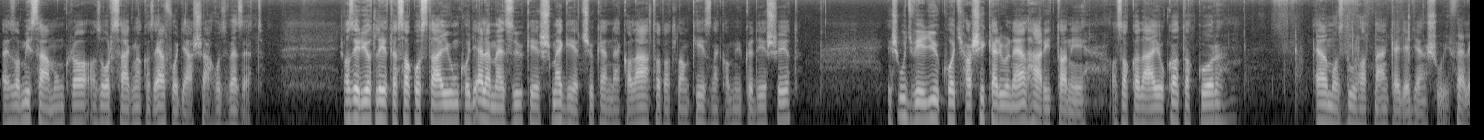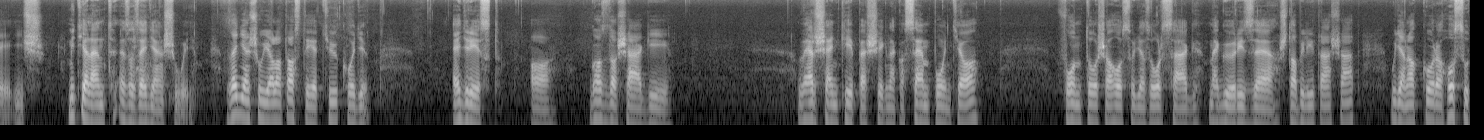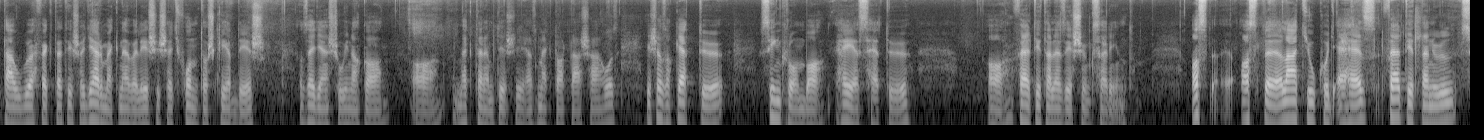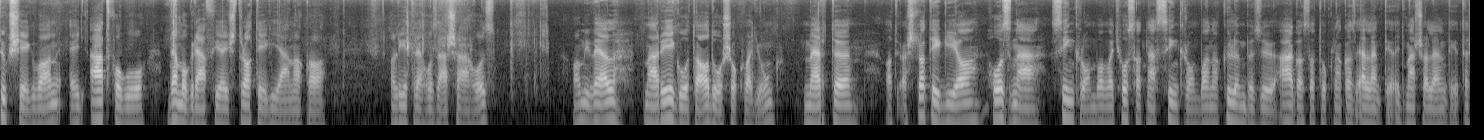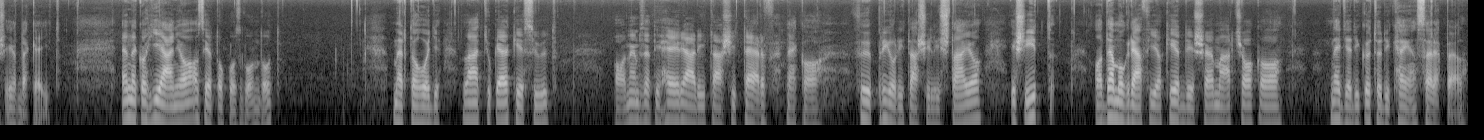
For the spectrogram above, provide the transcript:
ez a mi számunkra az országnak az elfogyásához vezet. Azért jött létre szakosztályunk, hogy elemezzük és megértsük ennek a láthatatlan kéznek a működését, és úgy véljük, hogy ha sikerülne elhárítani az akadályokat, akkor elmozdulhatnánk egy egyensúly felé is. Mit jelent ez az egyensúly? Az egyensúly alatt azt értjük, hogy egyrészt a gazdasági versenyképességnek a szempontja fontos ahhoz, hogy az ország megőrizze stabilitását, ugyanakkor a hosszú távú befektetés, a gyermeknevelés is egy fontos kérdés az egyensúlynak a, a megteremtéséhez, megtartásához, és ez a kettő szinkronba helyezhető a feltételezésünk szerint. Azt, azt látjuk, hogy ehhez feltétlenül szükség van egy átfogó demográfiai stratégiának a, a létrehozásához, amivel már régóta adósok vagyunk, mert a stratégia hozná szinkronban, vagy hozhatná szinkronban a különböző ágazatoknak az ellentét, egymással ellentétes érdekeit. Ennek a hiánya azért okoz gondot, mert ahogy látjuk, elkészült a Nemzeti Helyreállítási Tervnek a fő prioritási listája, és itt a demográfia kérdése már csak a negyedik, ötödik helyen szerepel.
